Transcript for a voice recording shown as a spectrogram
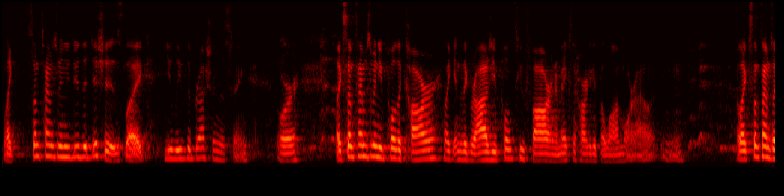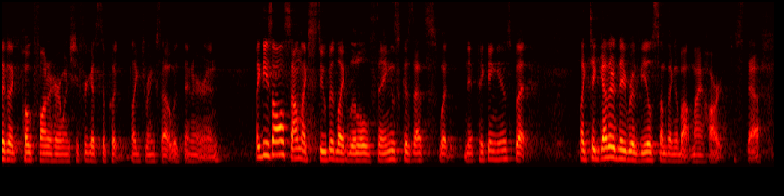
like sometimes when you do the dishes, like you leave the brush in the sink. Or like sometimes when you pull the car like into the garage, you pull too far and it makes it hard to get the lawnmower out. And, like sometimes I like poke fun at her when she forgets to put like drinks out with dinner, and like these all sound like stupid like little things because that's what nitpicking is. But like together they reveal something about my heart to Steph.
